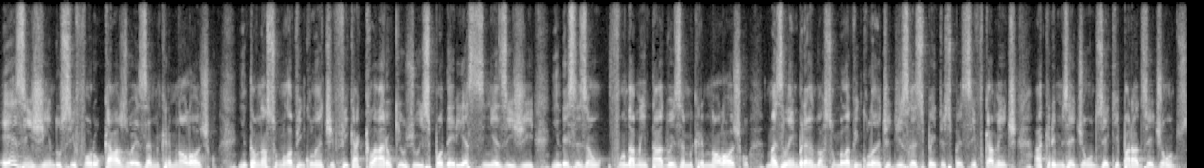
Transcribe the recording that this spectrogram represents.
exigindo, se for o caso, o exame criminológico. Então na súmula vinculante fica claro que o juiz poderia sim exigir em decisão fundamentada o exame criminológico, mas lembrando, a súmula vinculante diz respeito especificamente a crimes hediondos e equiparados hediondos.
